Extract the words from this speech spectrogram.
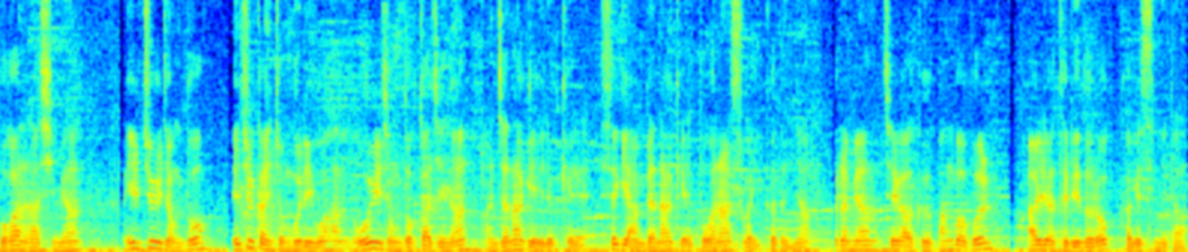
보관을 하시면 일주일 정도 일주일까지 좀 무리고 한 5일 정도까지는 안전하게 이렇게 색이 안 변하게 보관할 수가 있거든요. 그러면 제가 그 방법을 알려드리도록 하겠습니다.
